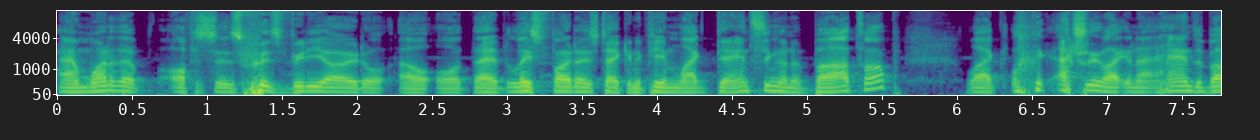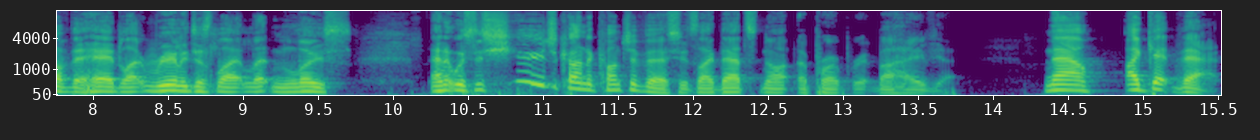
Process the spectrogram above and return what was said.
And one of the officers was videoed, or, or, or they had at least photos taken of him like dancing on a bar top, like, like actually like in a hands above the head, like really just like letting loose. And it was this huge kind of controversy. It's like, that's not appropriate behavior. Now, I get that.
